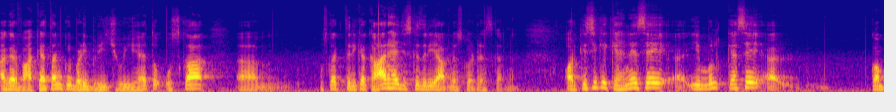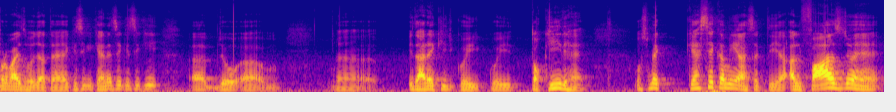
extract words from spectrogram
अगर वाक़ता कोई बड़ी ब्रीच हुई है तो उसका उसका एक तरीक़ाकार है जिसके ज़रिए आपने उसको एड्रेस करना। और किसी के कहने से ये मुल्क कैसे कॉम्प्रोमाइज़ हो जाता है? किसी के कहने से किसी की जो इदारे की कोई कोई तोकीर है, उसमें कैसे कमी आ सकती है? अल्फाज जो हैं,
